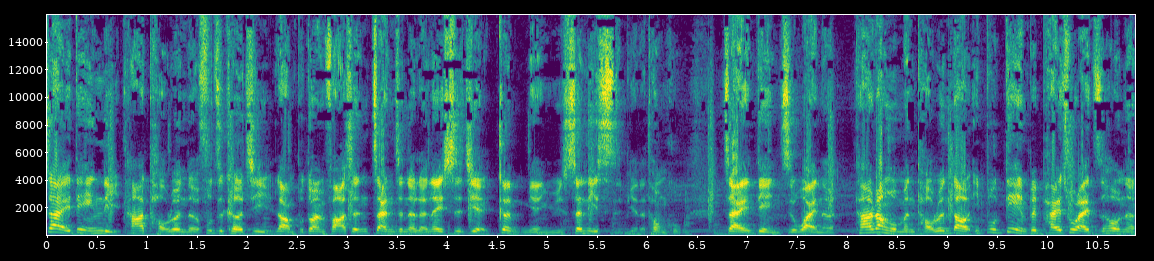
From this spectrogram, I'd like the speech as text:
在电影里，他讨论的复制科技，让不断发生战争的人类世界更免于生离死别的痛苦。在电影之外呢，他让我们讨论到一部电影被拍出来之后呢，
